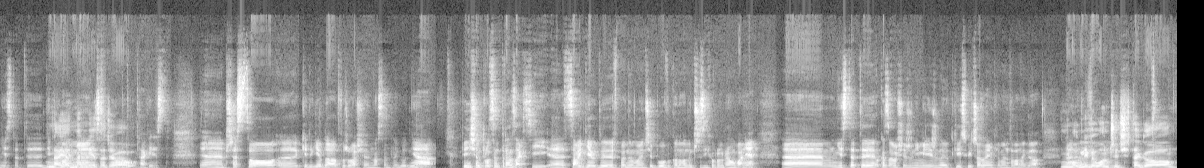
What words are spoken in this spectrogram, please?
niestety Na jednym nie zadziałało. tak jest. Przez co, kiedy giełda otworzyła się następnego dnia, 50% transakcji e, z całej giełdy w pewnym momencie było wykonywane przez ich oprogramowanie. Niestety okazało się, że nie mieli żadnego kill switcha zaimplementowanego. Nie mogli wyłączyć tego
